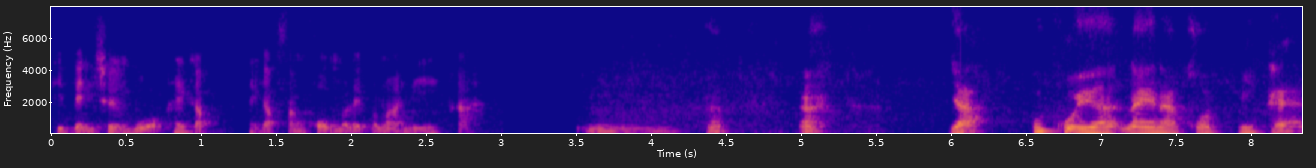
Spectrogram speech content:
ที่เป็นเชิงบวกให้กับให้กับสังคมอะไรประมาณนี้ค่ะ อืมฮะอะอยากพูดคุยฮะในอนาคตมีแผน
